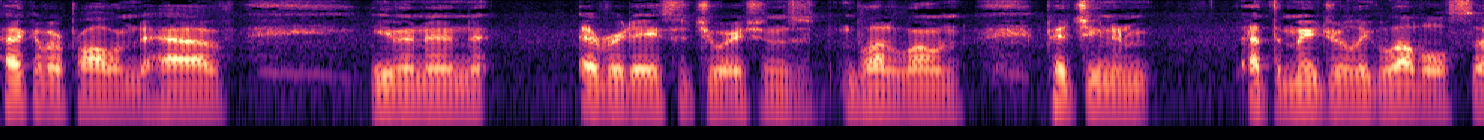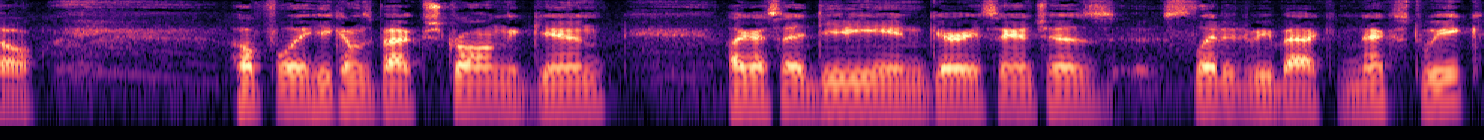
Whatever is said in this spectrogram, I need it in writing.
heck of a problem to have, even in everyday situations, let alone pitching in, at the major league level. So, hopefully, he comes back strong again. Like I said, Didi and Gary Sanchez slated to be back next week.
